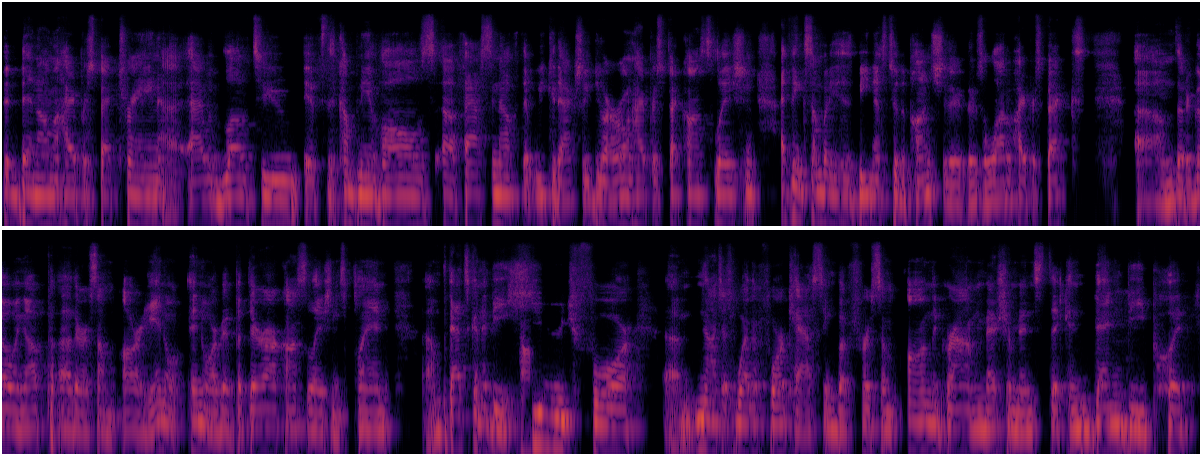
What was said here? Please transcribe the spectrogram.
been on the hyperspec train. I, I, would love to, if the company evolves uh, fast enough that we could actually do our own hyperspec constellation. I think somebody has beaten us to the punch. There, there's a lot of hyperspecs um, that are going up. Uh, there are some already in, in orbit, but there are constellations planned. Um, but that's going to be huge for um, not just weather forecasting, but for some on the ground measurements that can then be put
